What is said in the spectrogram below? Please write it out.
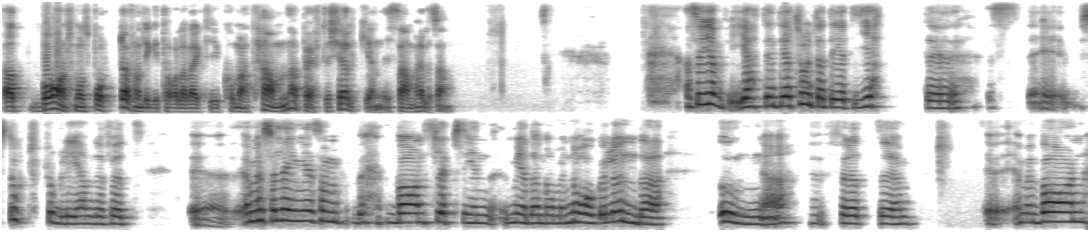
att barn som hålls borta från digitala verktyg kommer att hamna på efterkälken i samhället sen? Alltså jag vet inte, jag tror inte att det är ett jättestort problem därför att eh, Eh, ja, men så länge som barn släpps in medan de är någorlunda unga för att eh, eh, ja, men barn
